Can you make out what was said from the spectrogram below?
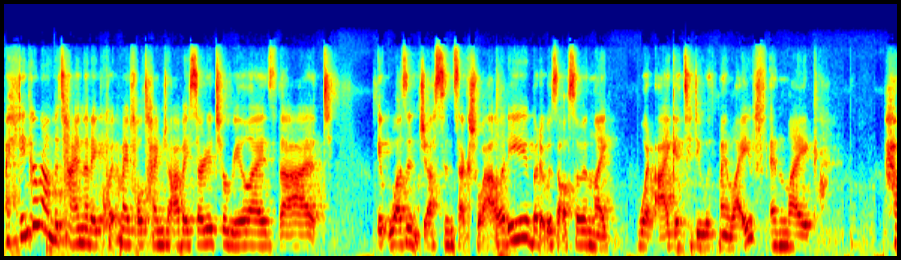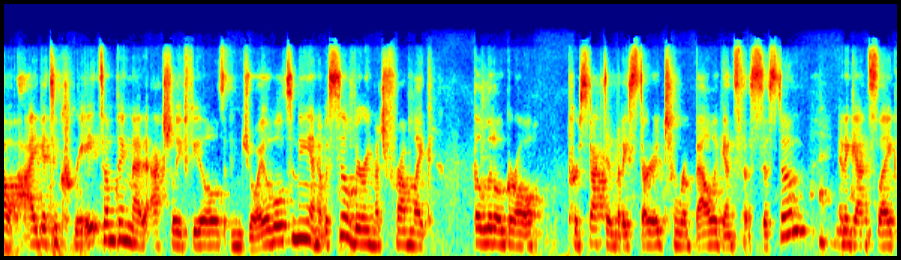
i think around the time that i quit my full-time job i started to realize that it wasn't just in sexuality but it was also in like what i get to do with my life and like how I get to create something that actually feels enjoyable to me. And it was still very much from like the little girl perspective, but I started to rebel against the system and against like,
